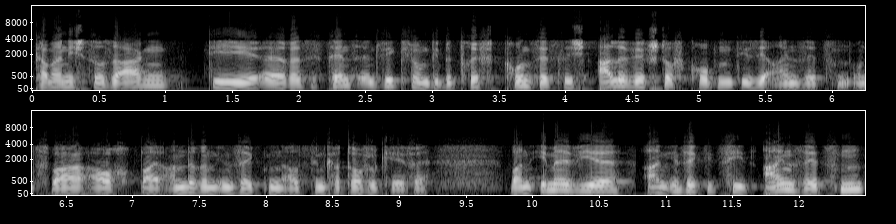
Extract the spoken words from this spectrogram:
kann man nicht so sagen. Die äh, Resistenzentwicklung, die betrifft grundsätzlich alle Wirkstoffgruppen, die sie einsetzen, und zwar auch bei anderen Insekten aus dem Kartoffelkäfer. Wann immer wir ein Insektizid einsetzen,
